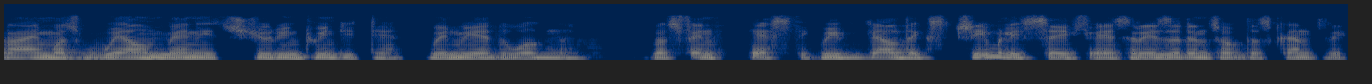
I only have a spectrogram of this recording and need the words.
crime was well managed during 2010 when we had the World mm. Cup. It was fantastic. We felt extremely safe as residents of this country.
